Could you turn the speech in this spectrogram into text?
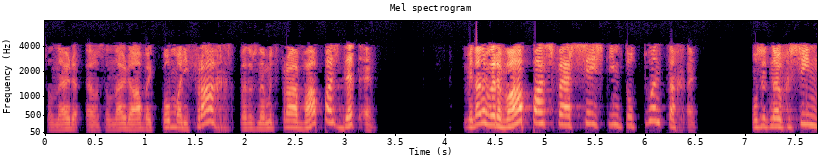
Sal nou ons sal nou daarby kom, maar die vraag wat ons nou moet vra, waar pas dit in? Met ander woorde, waar pas vers 16 tot 20 in? Ons het nou gesien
